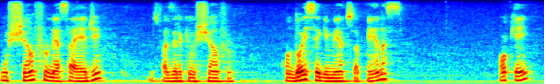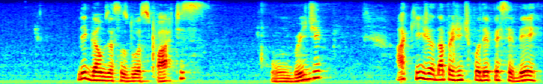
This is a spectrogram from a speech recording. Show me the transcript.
um chanfro nessa edge. Vamos fazer aqui um chanfro com dois segmentos apenas. Ok. Ligamos essas duas partes com um bridge. Aqui já dá para a gente poder perceber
